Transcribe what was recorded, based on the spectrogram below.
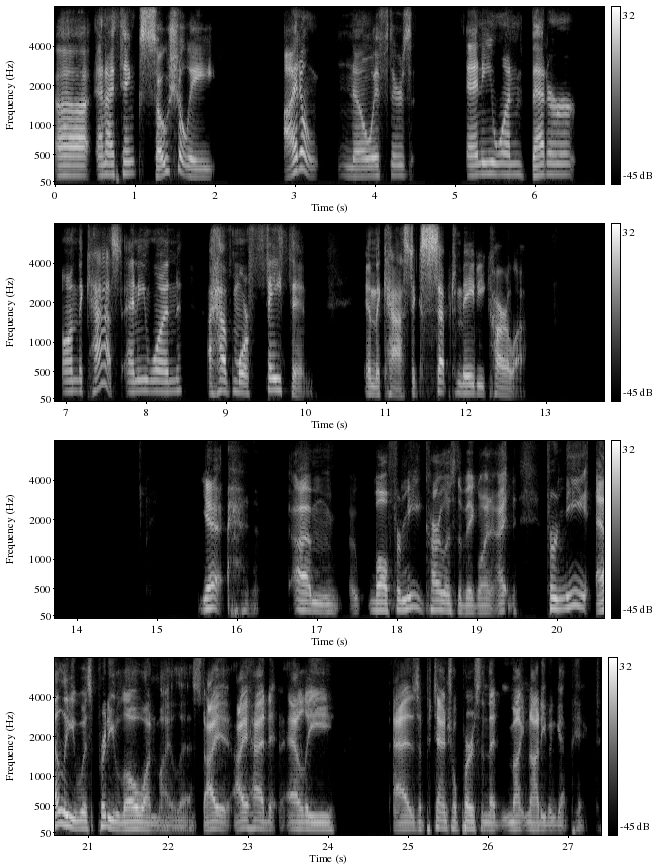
uh, and I think socially, I don't know if there's anyone better on the cast. Anyone I have more faith in in the cast, except maybe Karla. Yeah. Um well for me Karla's the big one. I for me Ellie was pretty low on my list. I I had Ellie as a potential person that might not even get picked.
